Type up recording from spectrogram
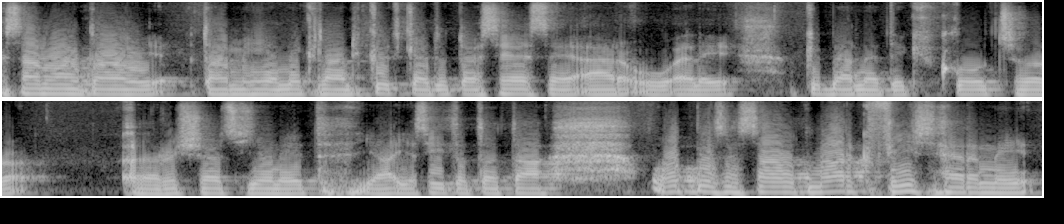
Samoin toi, toi mihin Nick Land kytkeytyi, CCRU, eli Kybernetic Culture Research Unit. Ja, ja siitä tota, oppinsa saanut Mark Fisher, niin,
